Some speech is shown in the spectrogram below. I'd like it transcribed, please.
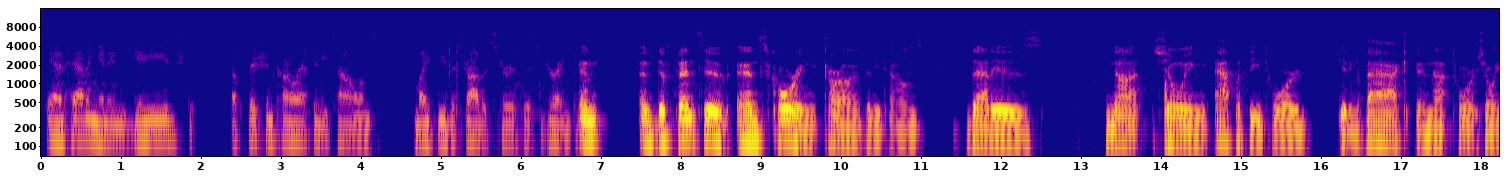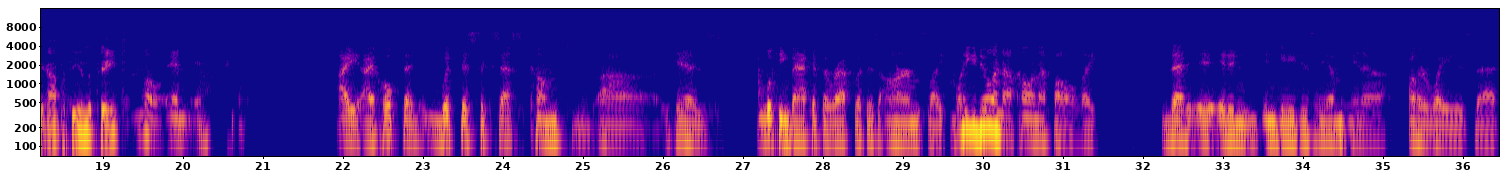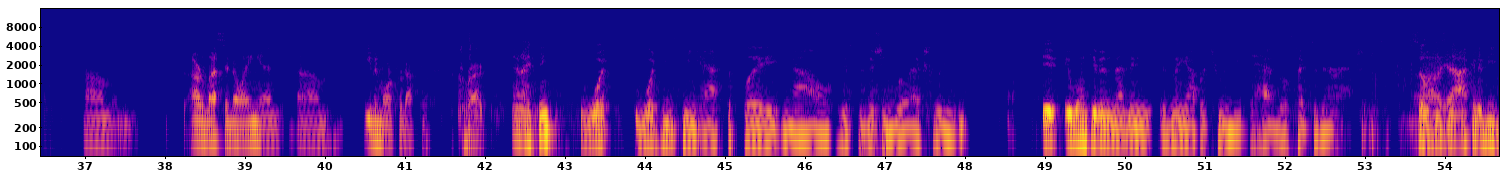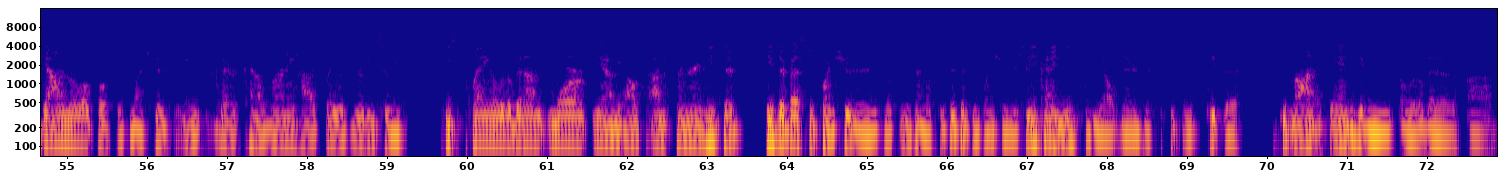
and having an engaged, efficient Karl-Anthony Towns might be the straw that stirs this drink. and and defensive and scoring Karl-Anthony Towns that is not showing apathy toward getting back and not toward showing apathy in the paint. Well, and, and I I hope that with this success comes uh, his looking back at the ref with his arms like, "What are you doing? Not calling that foul?" Like that it, it en- engages him in a, other ways that um, are less annoying and um, even more productive. Correct. And I think what what he's being asked to play now, his position will actually it, it won't give him that many as many opportunities to have those types of interactions. So Oh, he's yeah. not going to be down in the low post as much because they're kind of learning how to play with Rudy. So he's he's playing a little bit on more you know on the outs on the perimeter, he's their he's their best three point shooter. And he's most he's their most consistent three point shooter. So he kind of needs to be out there just to keep them keep the keep him honest and to give him a little bit of uh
